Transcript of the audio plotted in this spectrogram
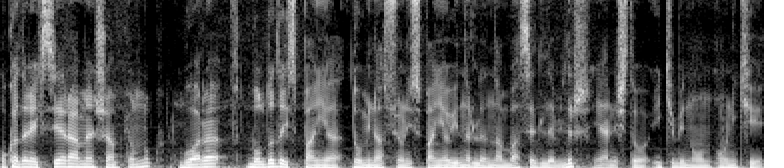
O kadar eksiğe rağmen şampiyonluk. Bu ara futbolda da İspanya dominasyonu, İspanya winnerlığından bahsedilebilir. Yani işte o 2010-12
